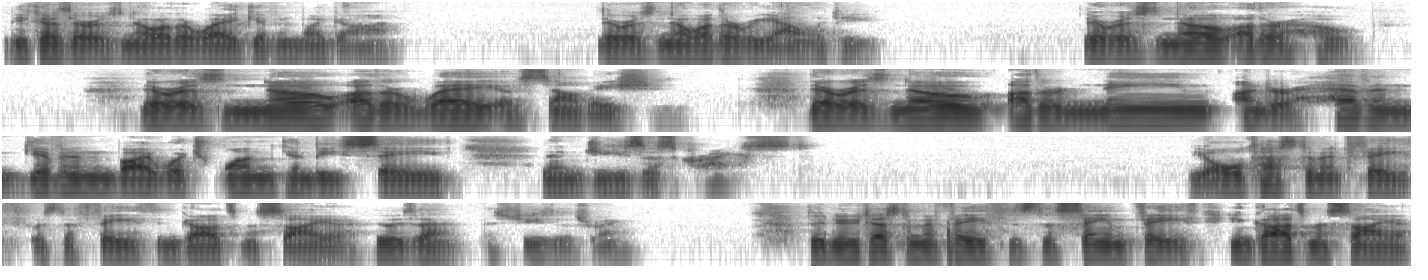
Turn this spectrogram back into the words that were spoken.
Because there is no other way given by God. There is no other reality. There is no other hope. There is no other way of salvation. There is no other name under heaven given by which one can be saved than Jesus Christ. The Old Testament faith was the faith in God's Messiah. Who is that? That's Jesus, right? The New Testament faith is the same faith in God's Messiah.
